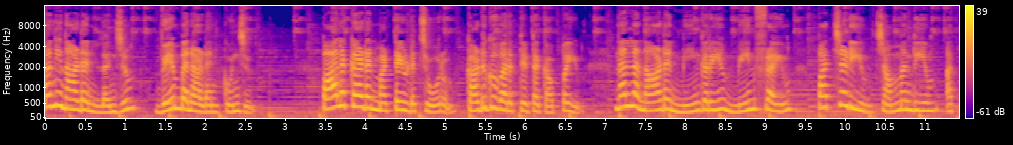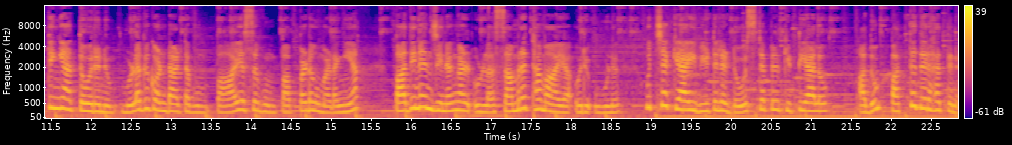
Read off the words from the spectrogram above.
തനിനാടൻ ലഞ്ചും വേമ്പനാടൻ കൊഞ്ചും. പാലക്കാടൻ മട്ടയുടെ ചോറും കടുകു വരത്തിട്ട കപ്പയും നല്ല നാടൻ മീൻകറിയും മീൻ ഫ്രൈയും പച്ചടിയും ചമ്മന്തിയും അത്തിങ്ങാത്തോരനും മുളക് കൊണ്ടാട്ടവും പായസവും പപ്പടവും അടങ്ങിയ പതിനഞ്ചിനങ്ങൾ ഉള്ള സമൃദ്ധമായ ഒരു ഊണ് ഉച്ചയ്ക്കായി വീട്ടിലെ ഡോർ സ്റ്റെപ്പിൽ കിട്ടിയാലോ? അതും പത്ത് ദിർഹത്തിന്.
